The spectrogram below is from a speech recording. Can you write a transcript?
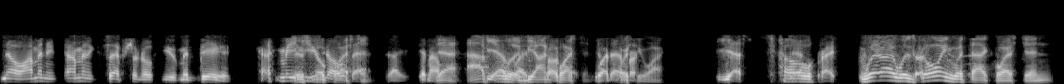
no, I'm an I'm an exceptional human being. I mean, There's you no know question. that. I, you know, yeah, absolutely. right, Beyond okay, question. whatever. Of course you are. yes. So yeah, right. where I was going with that question,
